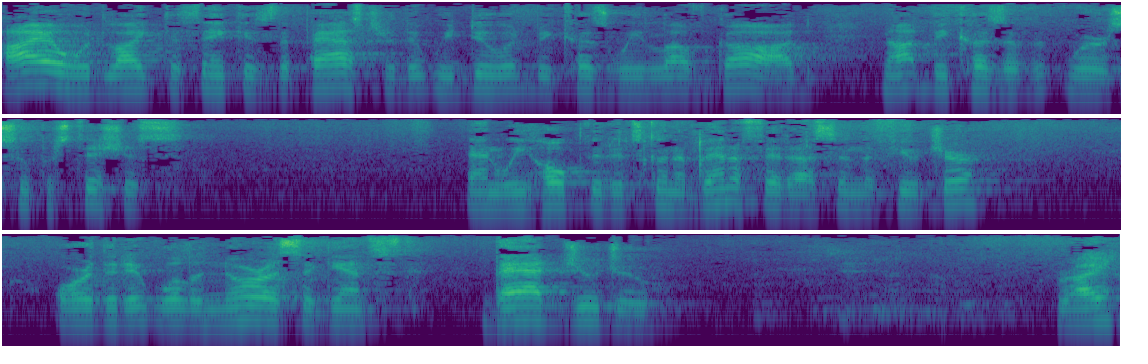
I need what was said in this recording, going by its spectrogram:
I would like to think, as the pastor, that we do it because we love God, not because of we're superstitious. And we hope that it's going to benefit us in the future or that it will inure us against bad juju. Right?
